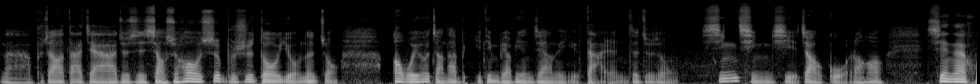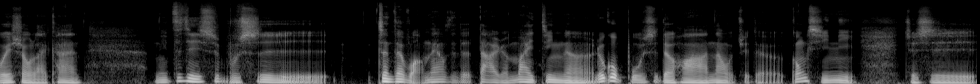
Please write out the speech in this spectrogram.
那不知道大家就是小时候是不是都有那种，哦，我以后长大一定不要变成这样的一个大人的这种心情写照过？然后现在回首来看，你自己是不是？正在往那样子的大人迈进呢？如果不是的话，那我觉得恭喜你，就是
